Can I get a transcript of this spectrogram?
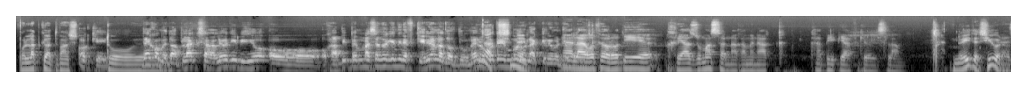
Πολλά πιο advanced. Οκ. Το, Δέχομαι το. Απλά ξαναλέω ότι επειδή ο, ο Χαμπίπ μας έδωσε την ευκαιρία να το δούμε, οπότε Εντάξει, μπορούμε ναι. να κρίνουμε. Ναι, και αλλά το. εγώ θεωρώ ότι ε, χρειαζόμαστε να κάνουμε ένα χαμπίπια και ο Ισλάμ. Εννοείται σίγουρα. It's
